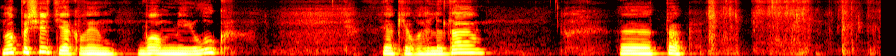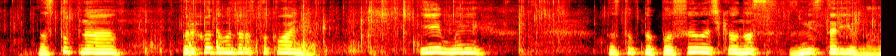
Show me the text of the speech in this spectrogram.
Напишіть, як ви, вам мій лук, як я виглядаю. Е, так. Наступно переходимо до розпакування. І ми. Наступна посилочка у нас з міста Рівного.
